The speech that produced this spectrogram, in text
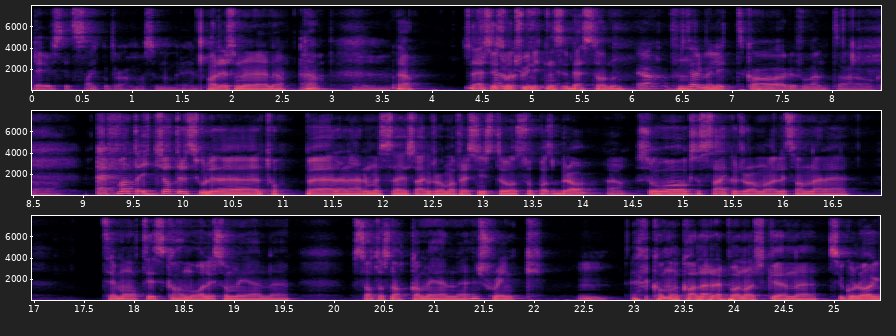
Dave sitt Psychodrama som nummer én. Har det som en, ja. ja. ja. Det jeg syns var 2019 sitt beste album. Ja, Fortell meg litt hva du forventa. Jeg forventa ikke at det skulle toppe eller nærme seg psychodrama, for jeg syns det var såpass bra. Ja. Så var også psychodrama litt sånn der eh, tematisk. Han var liksom i en eh, Satt og snakka med en, en shrink. Mm. kan man kalle det på norsk, en eh, psykolog.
